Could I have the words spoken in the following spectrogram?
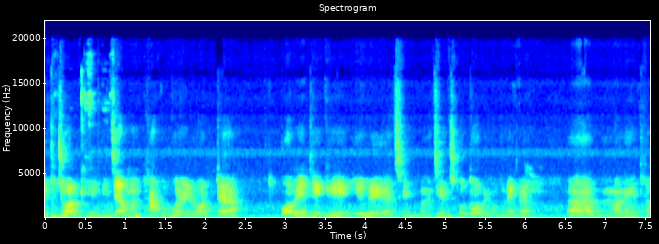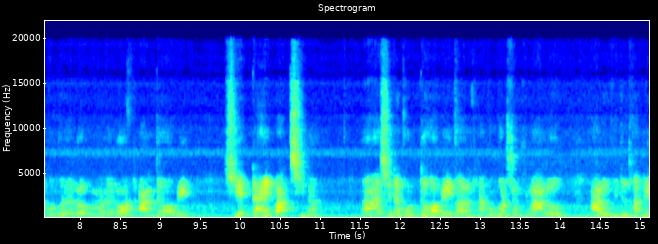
একটু জল খেয়ে নিই। যেমন ঠাকুর ঘরের রডটা কবে থেকে ইয়ে হয়ে গেছে মানে চেঞ্জ করতে হবে, নতুন একটা মানে ঠাকুর ঘরের মানে রড আনতে হবে, সেটাই পাচ্ছি না। সেটা করতে হবে, কারণ ঠাকুর ঘর সবসময় আলো, আলোকিত থাকলে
